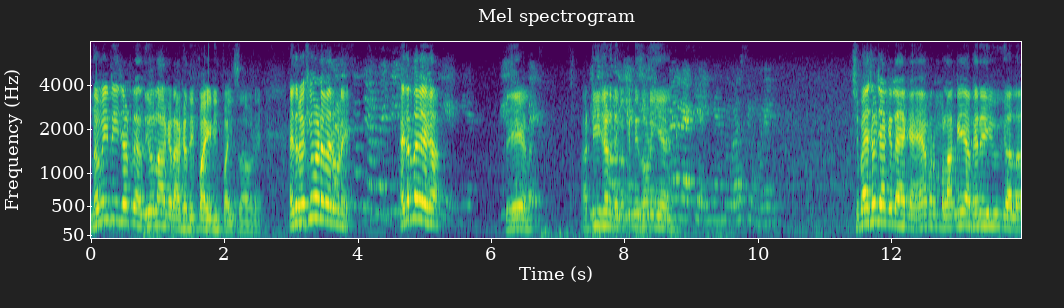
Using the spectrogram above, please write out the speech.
ਨਵੀਂ ਟੀ-ਸ਼ਰਟ ਲੈਂਦੀ ਉਹ ਲਾ ਕੇ ਰੱਖਦੀ ਪਾਈ ਨਹੀਂ ਭਾਈ ਸਾਹਿਬ ਨੇ। ਇਧਰ ਵੇਖੀ ਮਾੜੇ ਮੇਰੇ ਬਣੇ ਇਧਰ ਤਾਂ ਵੇਖ। ਦੇਖ ਲੈ। ਆ ਟੀ-ਸ਼ਰਟ ਦੇਖੋ ਕਿੰਨੀ ਸੋਹਣੀ ਹੈ। ਮੈਂ ਲੈ ਕੇ ਆਈ ਹਾਂ। ਸਪੈਸ਼ਲ ਜਾ ਕੇ ਲੈ ਕੇ ਆਇਆ ਪਰ ਮਲੰਗੇ ਜਾਂ ਫਿਰ ਇਹੀ ਗੱਲ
